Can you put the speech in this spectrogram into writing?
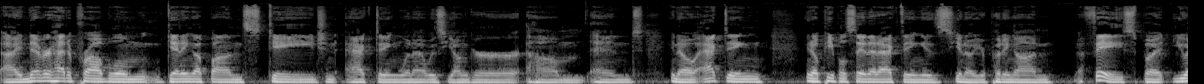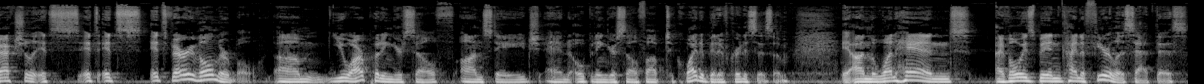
I never had a problem getting up on stage and acting when I was younger, um, and you know, acting. You know, people say that acting is you know you're putting on face, but you actually it's it's it's it's very vulnerable. Um, you are putting yourself on stage and opening yourself up to quite a bit of criticism. On the one hand, I've always been kind of fearless at this,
